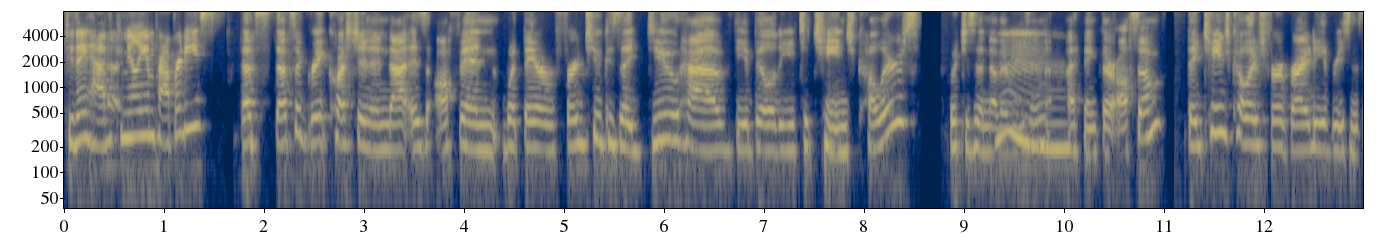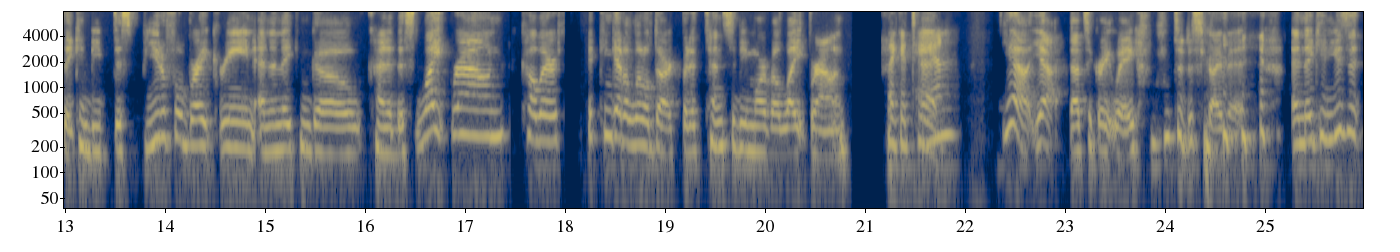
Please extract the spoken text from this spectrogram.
Do they have chameleon properties? That's that's a great question, and that is often what they are referred to because they do have the ability to change colors, which is another mm. reason hmm. I think they're awesome they change colors for a variety of reasons. They can be this beautiful bright green, and then they can go kind of this light brown color. It can get a little dark, but it tends to be more of a light brown. Like a tan? And yeah, yeah, that's a great way to describe it. and they can use it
